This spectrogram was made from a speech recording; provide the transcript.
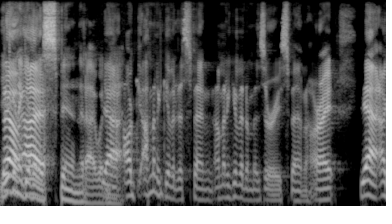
you're no, gonna give I, it a spin that I would. Yeah, i am gonna give it a spin. I'm gonna give it a Missouri spin. All right. Yeah. I,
